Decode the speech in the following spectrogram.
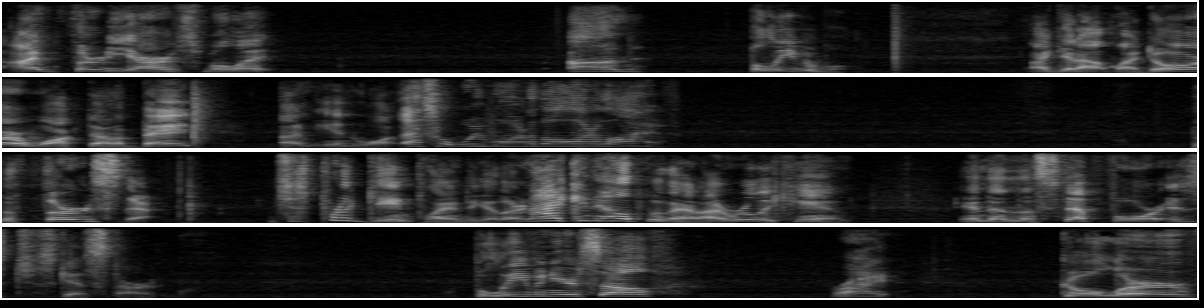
I'm 30 yards from a lake. Unbelievable. I get out my door, walk down a bank, I'm in water. That's what we wanted all our life. The third step, just put a game plan together. And I can help with that. I really can. And then the step four is just get started. Believe in yourself, right? Go learn,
